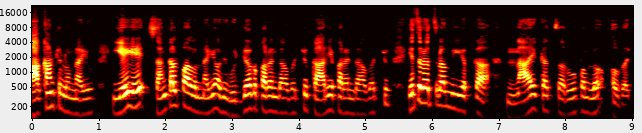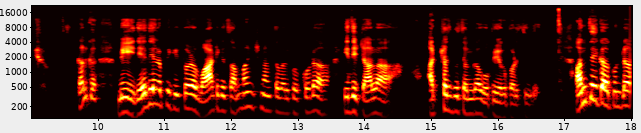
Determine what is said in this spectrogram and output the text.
ఆకాంక్షలు ఉన్నాయో ఏ ఏ సంకల్పాలు ఉన్నాయో అవి ఉద్యోగపరంగా కావచ్చు కార్యపరంగా కావచ్చు ఇతరత్ర మీ యొక్క నాయకత్వ రూపంలో అవ్వచ్చు. కనుక మీ ఇదేదైనప్పటికీ కూడా వాటికి సంబంధించినంత వరకు కూడా ఇది చాలా అత్యద్భుతంగా ఉపయోగపడుతుంది. అంతేకాకుండా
